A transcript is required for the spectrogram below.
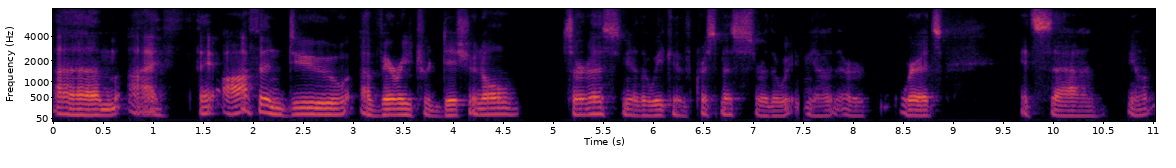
um I they often do a very traditional service, you know, the week of Christmas or the you know, or where it's it's uh, you know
